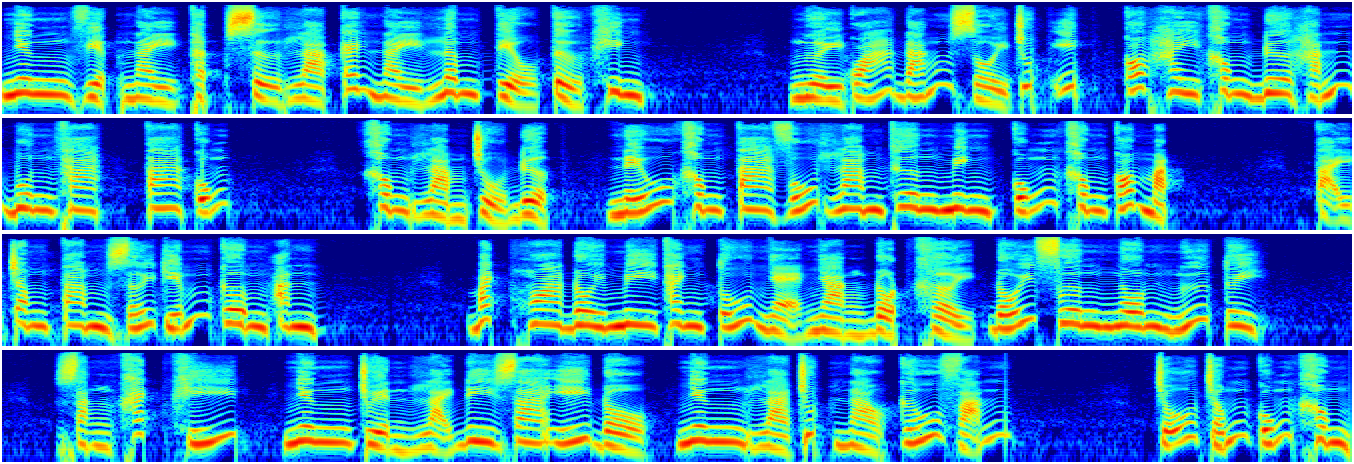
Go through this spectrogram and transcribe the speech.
nhưng việc này thật sự là cái này lâm tiểu tử khinh. Người quá đáng rồi chút ít, có hay không đưa hắn buông tha, ta cũng không làm chủ được. Nếu không ta Vũ Lam Thương Minh cũng không có mặt. Tại trong tam giới kiếm cơm ăn. Bách hoa đôi mi thanh tú nhẹ nhàng đột khởi, đối phương ngôn ngữ tuy. Rằng khách khí, nhưng truyền lại đi ra ý đồ, nhưng là chút nào cứu vãn. Chỗ trống cũng không.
